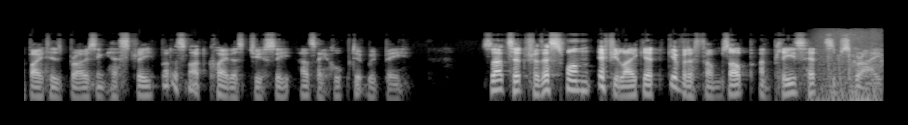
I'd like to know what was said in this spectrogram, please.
about his browsing history, but it's not quite as juicy as I hoped it would be. So that's it for this one. If you like it, give it a thumbs up and please hit subscribe.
